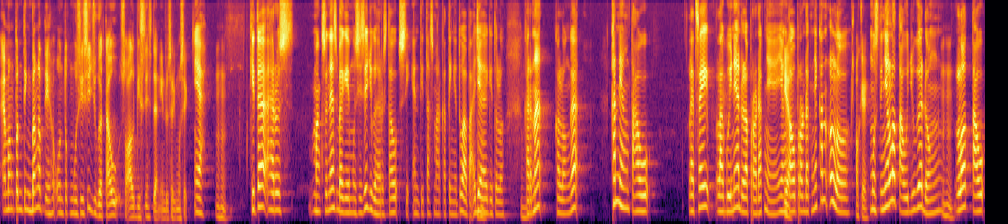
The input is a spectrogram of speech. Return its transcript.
emang penting banget ya untuk musisi juga tahu soal bisnis dan industri musik. ya, Mhm. kita harus maksudnya sebagai musisi juga harus tahu si entitas marketing itu apa aja gitu loh. Karena kalau enggak kan yang tahu let's say lagu ini adalah produknya ya. Yang Iya. tahu produknya kan lo. Oke. Mestinya lo tahu juga dong. Lo tahu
